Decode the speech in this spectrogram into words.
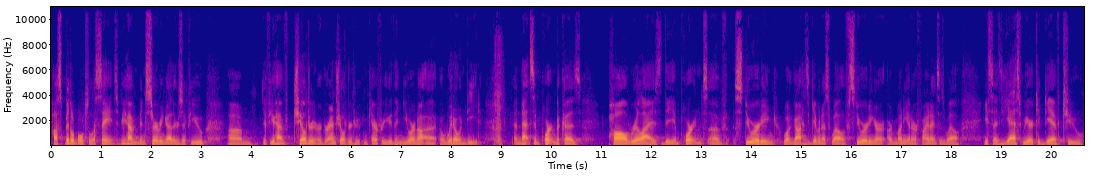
hospitable to the saints, if you haven't been serving others, if you um, if you have children or grandchildren who can care for you, then you are not a, a widow indeed. And that's important because Paul realized the importance of stewarding what God has given us well, of stewarding our, our money and our finances well. He says, yes, we are to give to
